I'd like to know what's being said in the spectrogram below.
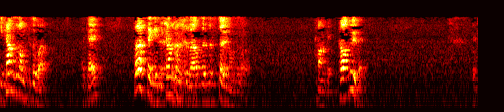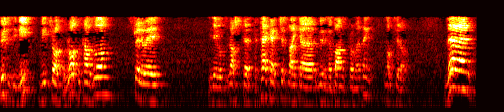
he comes along to the well. Okay, first thing is he comes along to the well. There's a stone on the well. Can't get, can't move it. Who does he meet? Meets Rachel. Rachel comes along straight away He's able to, rush Rashi says, kapekek, just like uh, moving a bung from a thing, knocks it off. Then,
